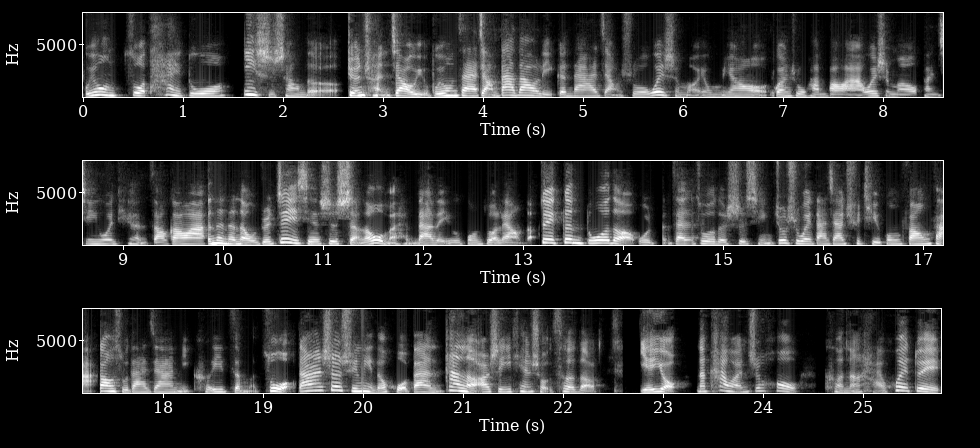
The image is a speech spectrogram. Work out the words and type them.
不用做太多意识上的宣传教育，不用再讲大道理，跟大家讲说为什么我们要关注环保啊，为什么环境问题很糟糕啊，等等等等。我觉得这些是省了我们很大的一个工作量的。所以，更多的我们在做的事情，就是为大家去提供方法，告诉大家你可以怎么做。当然，社群里的伙伴看了二十一天手册的也有，那看完之后。可能还会对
